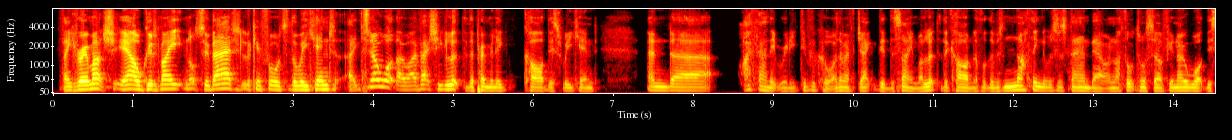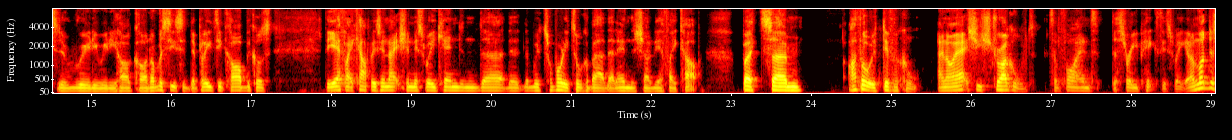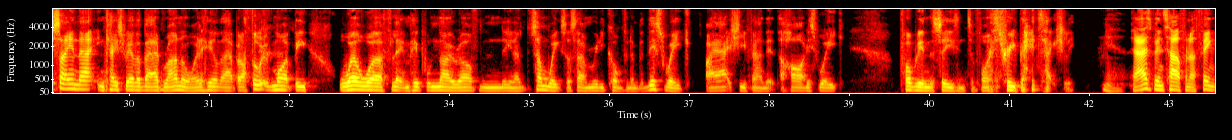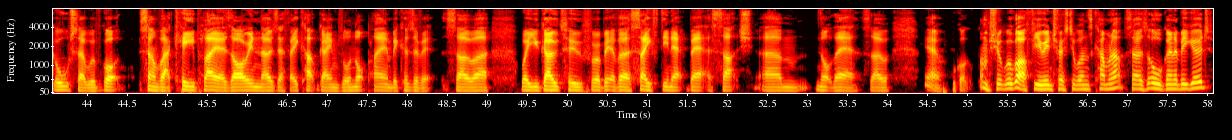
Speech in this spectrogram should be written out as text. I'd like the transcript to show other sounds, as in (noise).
Thank you very much. Yeah, all good, mate. Not too bad. Looking forward to the weekend. Uh, do you know what though? I've actually looked at the Premier League card this weekend, and uh, I found it really difficult. I don't know if Jack did the same. I looked at the card and I thought there was nothing that was a standout, and I thought to myself, you know what? This is a really, really hard card. Obviously, it's a depleted card because the FA Cup is in action this weekend, and uh, the, the, we'll probably talk about that in the show, the FA Cup. But um, I thought it was difficult, and I actually struggled to find the three picks this week. And I'm not just saying that in case we have a bad run or anything like that, but I thought it might be well worth letting people know rather than you know some weeks I say I'm really confident, but this week I actually found it the hardest week probably in the season to find (laughs) three bets actually. Yeah, it has been tough, and I think also we've got some of our key players are in those FA Cup games or not playing because of it. So uh, where you go to for a bit of a safety net bet as such, um, not there. So yeah, we've got. I'm sure we've got a few interesting ones coming up. So it's all going to be good.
